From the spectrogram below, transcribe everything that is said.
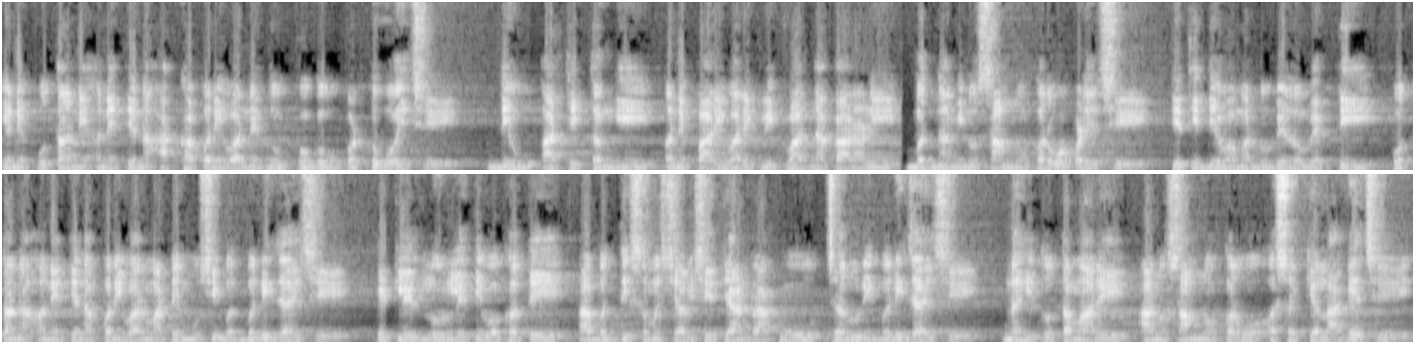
એને પોતાને અને તેના આખા પરિવારને દુઃખ ભોગવવું પડતું હોય છે. દેવું, આર્થિક તંગી અને પારિવારિક વિખવાદના કારણે બદનામીનો સામનો કરવો પડે છે. તેથી દેવામાં ડૂબેલો વ્યક્તિ પોતાના અને તેના પરિવાર માટે મુસીબત બની જાય છે. એટલે જ લોન લેતી વખતે આ બધી સમસ્યા વિશે ધ્યાન રાખવું જરૂરી બની જાય છે. નહીં તો તમારે આનો સામનો કરવો અશક્ય લાગે છે.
